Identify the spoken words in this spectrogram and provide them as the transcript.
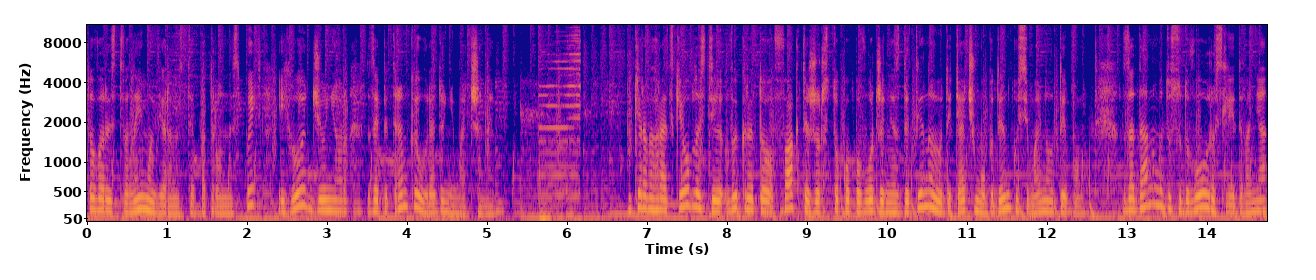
товариство неймовірностей Патрон не спить і Гео Джуніор за підтримки уряду Німеччини. У Кіровоградській області викрито факти жорстокого поводження з дитиною у дитячому будинку сімейного типу. За даними досудового розслідування,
